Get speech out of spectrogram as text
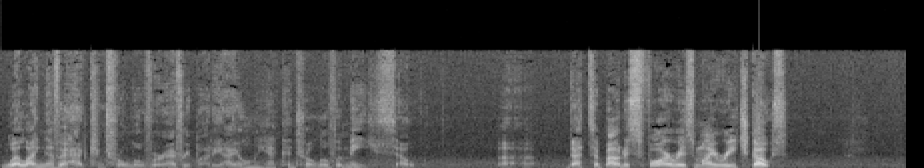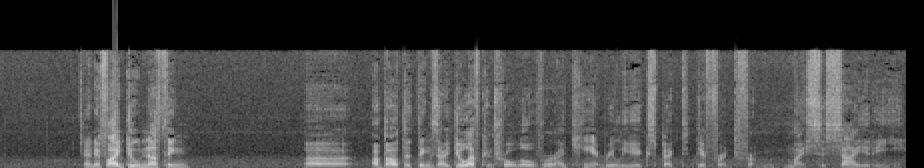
well, I never had control over everybody. I only had control over me, so uh, that's about as far as my reach goes. And if I do nothing uh, about the things I do have control over, I can't really expect different from my society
